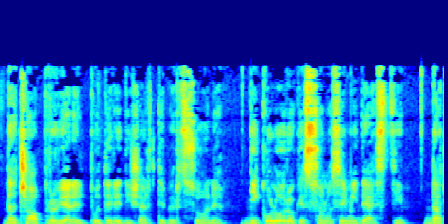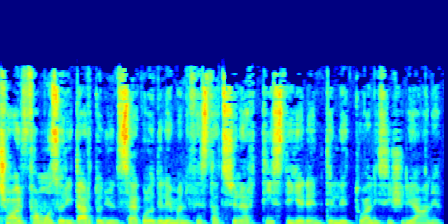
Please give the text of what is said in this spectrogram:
Da ciò proviene il potere di certe persone, di coloro che sono semidesti, da ciò il famoso ritardo di un secolo delle manifestazioni artistiche ed intellettuali siciliane.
